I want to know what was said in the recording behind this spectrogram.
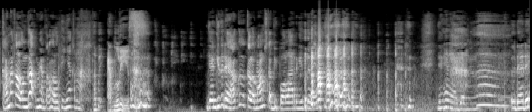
karena kalau enggak mental health-nya kena. Tapi at least jangan gitu deh aku kalau malam suka bipolar gitu. Jangan ya jangan udah deh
